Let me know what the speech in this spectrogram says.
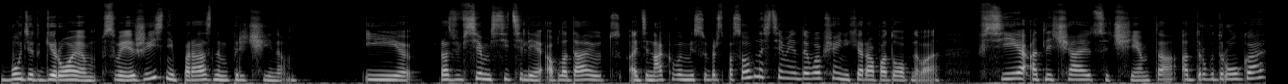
будет героем в своей жизни по разным причинам. И разве все Мстители обладают одинаковыми суперспособностями? Да вообще ни хера подобного. Все отличаются чем-то от друг друга,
